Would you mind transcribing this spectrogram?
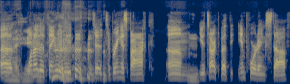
Uh, I hate one you. other thing that we to, to bring us back, um, Mm. you talked about the importing stuff,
